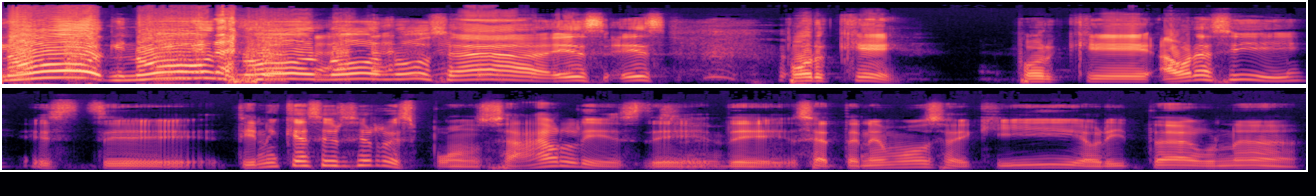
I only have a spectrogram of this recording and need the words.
no, no, no, no, no. O sea, es, es. ¿Por qué? Porque ahora sí, este, tienen que hacerse responsables de, de o sea, tenemos aquí ahorita una,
